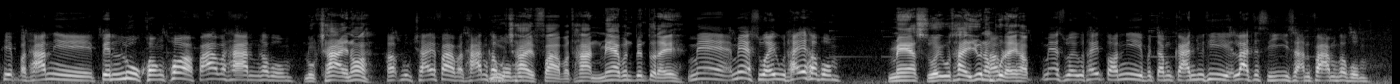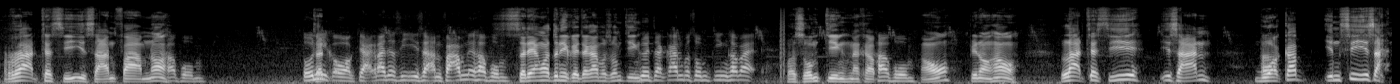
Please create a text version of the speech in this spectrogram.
เทพประธานนี่เป็นลูกของพ่อฟ้าประธานครับผม ลูกชายเนาะครับ ลูกชายฟ้าประธานครับลูผกมชายฟ้าประธานแม่เพิ่นเป็นตัวใดแม่แม่สวยอุทัยครับผม แม่สวยอุทัยอยู่ครับนำผู้ใดครับ แม่สวยอุทัยตอนนี้ประจำการอยู่ที่ราชสีห์อีสานฟาร์มครับผม ราชสีห์อีสานฟาร์มเนาะครับผม ตัวนี้ก็ออกจากราชสีห์อีสานฟาร์มเลยครับผมแสดงว่าตัวนี้เกิดจากการผสมจริง เกิดจากการผสมจริงครับไอ้ผสมจริงนะครับครับผมเอาพี่น้องเฮาราชสีห์อีสานบวกกับอินซีย์อีสาน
